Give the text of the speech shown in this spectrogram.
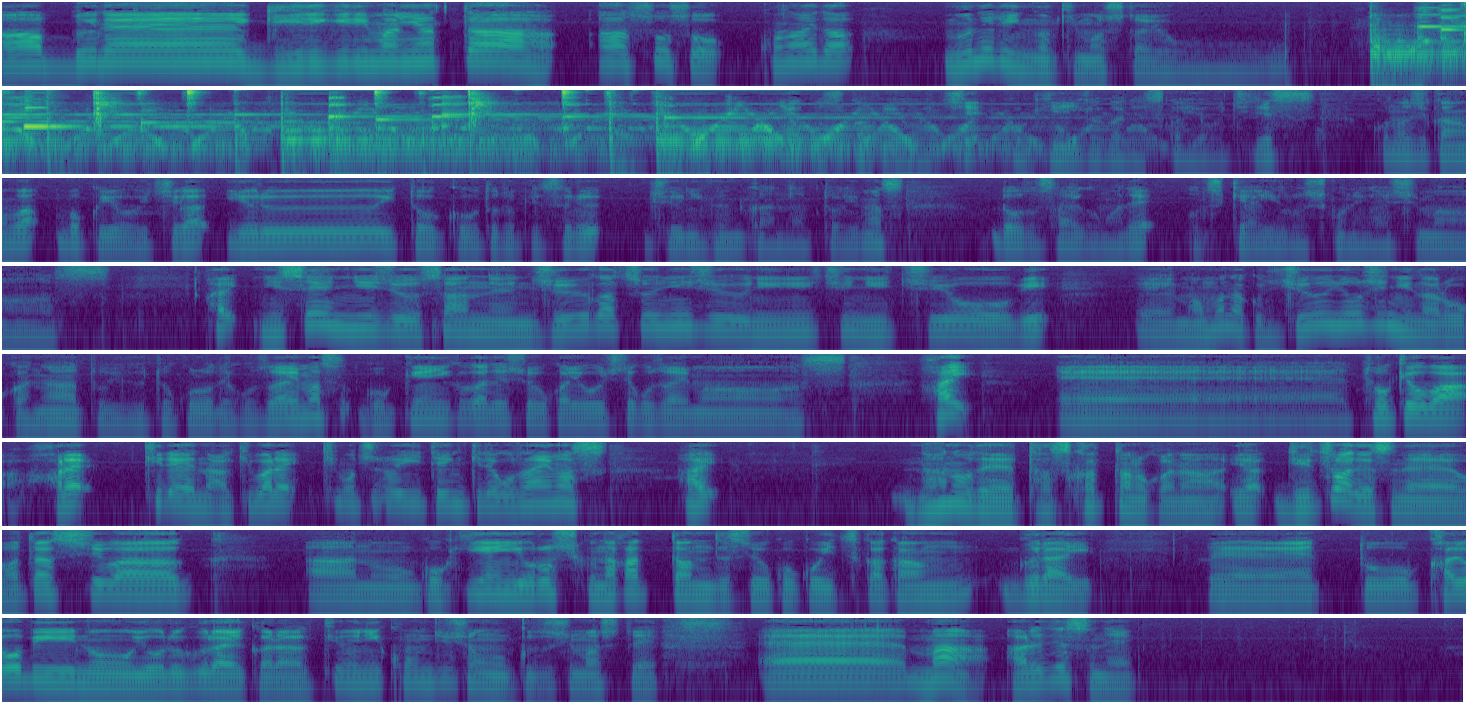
あぶねえ、ギリギリ間に合った。あ、そうそう、この間、ムネリンが来ましたよ。ようこそカフェ陽一へ、ご機嫌いかがですか、陽一です。この時間は僕陽一がゆるいトークをお届けする12分間になっております。どうぞ最後までお付き合いよろしくお願いします。はい、2023年10月22日日曜日、えー、間もなく14時になろうかなというところでございます。ご機嫌いかがでしょうか陽一でございます。はい、えー、東京は晴れ、綺麗な秋晴れ、気持ちのいい天気でございます。はい。なので助かったのかな。いや、実はですね、私は、あの、ご機嫌よろしくなかったんですよ、ここ5日間ぐらい。えー、っと、火曜日の夜ぐらいから急にコンディションを崩しまして、えー、まあ、あれですね、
